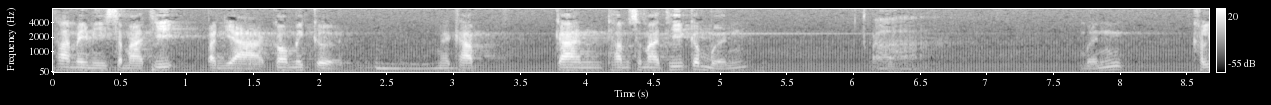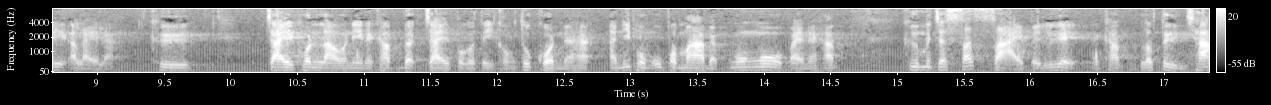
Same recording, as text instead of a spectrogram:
ถ้าไม่มีสมาธิปัญญาก็ไม่เกิดอืมนะครับ การทำสมาธิก็เหมือนอาเหมือนเขาเรียกอะไรล่ะ คือ ใจคนเราเนี่ยนะครับใจปกติของทุกคนนะฮะอันนี้ผมอุปมาแบบโง่ๆไปนะครับ คือมันจะซัดสายไปเรื่อยนะครับเราตื่นเช้า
